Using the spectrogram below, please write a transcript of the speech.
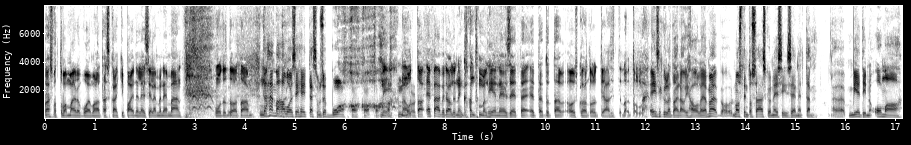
rasvattoman maidon voimalla tässä kaikki painelee siellä menemään. mutta tuota, Tähän mä haluaisin heittää semmoisen buahahaha niin, mutta epävirallinen kantama lienee se, että, että tota, olisikohan tuo nyt ihan sitten noin tolleen. Ei se kyllä taida ihan olla. Ja mä nostin tuossa äsken esiin sen, että äh, mietin omaa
